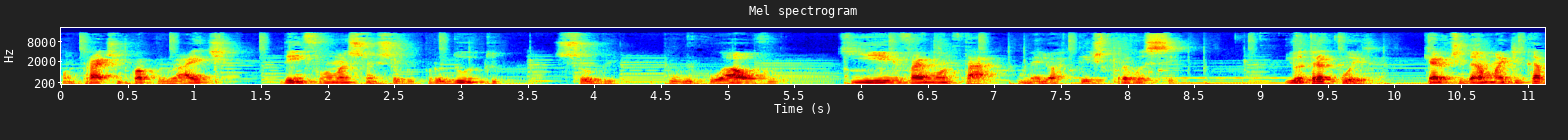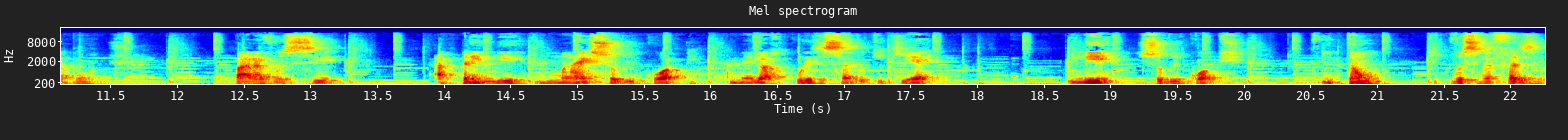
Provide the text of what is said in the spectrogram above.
contrate um copyright, dê informações sobre o produto, sobre o público-alvo, que ele vai montar o melhor texto para você. E outra coisa, quero te dar uma dica bônus. Para você aprender mais sobre copy, a melhor coisa, sabe o que, que é? ler sobre copy. Então, o que você vai fazer?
